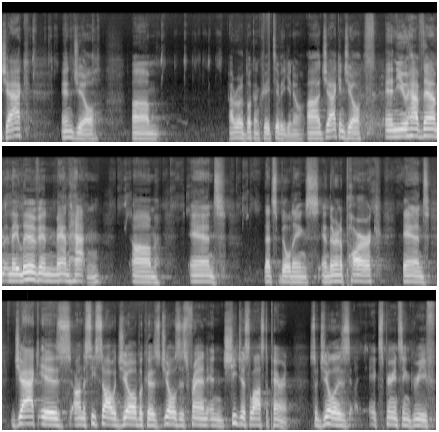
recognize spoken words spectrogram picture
Jack and Jill, um, I wrote a book on creativity, you know, uh, Jack and Jill, and you have them, and they live in Manhattan, um, and that's buildings, and they're in a park, and Jack is on the seesaw with Jill because Jill's his friend, and she just lost a parent. So Jill is experiencing grief.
